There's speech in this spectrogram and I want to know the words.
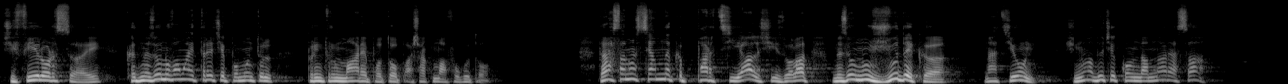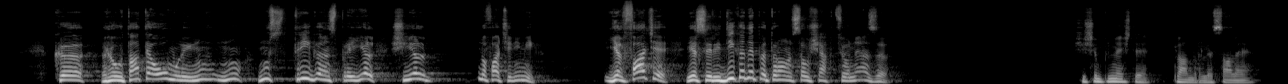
și fiilor săi că Dumnezeu nu va mai trece pământul printr-un mare potop, așa cum a făcut-o. Dar asta nu înseamnă că parțial și izolat Dumnezeu nu judecă națiuni și nu aduce condamnarea sa. Că răutatea omului nu, nu, nu strigă înspre el și el nu face nimic. El face, el se ridică de pe tronul său și acționează. Și își împlinește planurile sale.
